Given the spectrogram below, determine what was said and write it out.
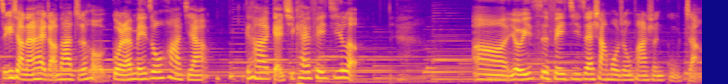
这个小男孩长大之后，果然没做画家，跟他改去开飞机了。啊，有一次飞机在沙漠中发生故障，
